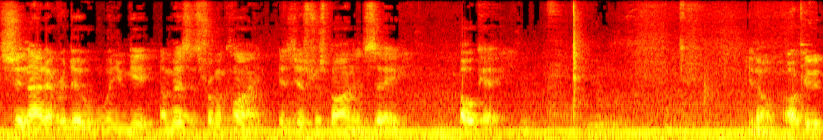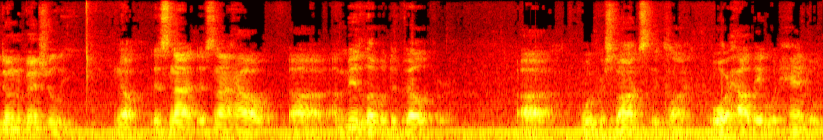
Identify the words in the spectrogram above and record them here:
should not ever do when you get a message from a client is just respond and say, okay. You know, I'll get it done eventually. No, it's not. It's not how uh, a mid-level developer uh, would respond to the client or how they would handle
